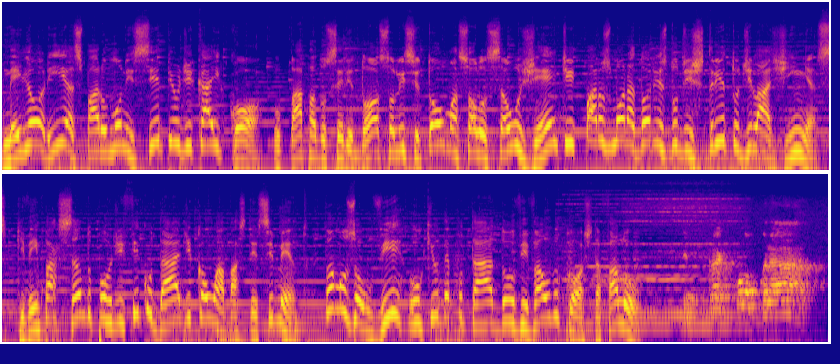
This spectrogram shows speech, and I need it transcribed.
melhorias para o município de Caicó. O Papa do Seridó solicitou uma solução urgente para os moradores do distrito de Lajinhas, que vem passando por dificuldade com o abastecimento. Vamos ouvir o que o deputado Vivaldo Costa falou. Para cobrar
